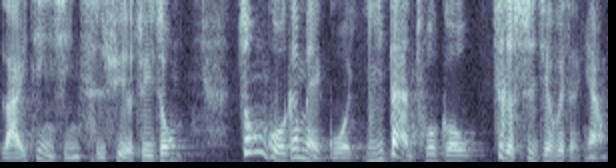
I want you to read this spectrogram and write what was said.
来进行持续的追踪。中国跟美国一旦脱钩，这个世界会怎样？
